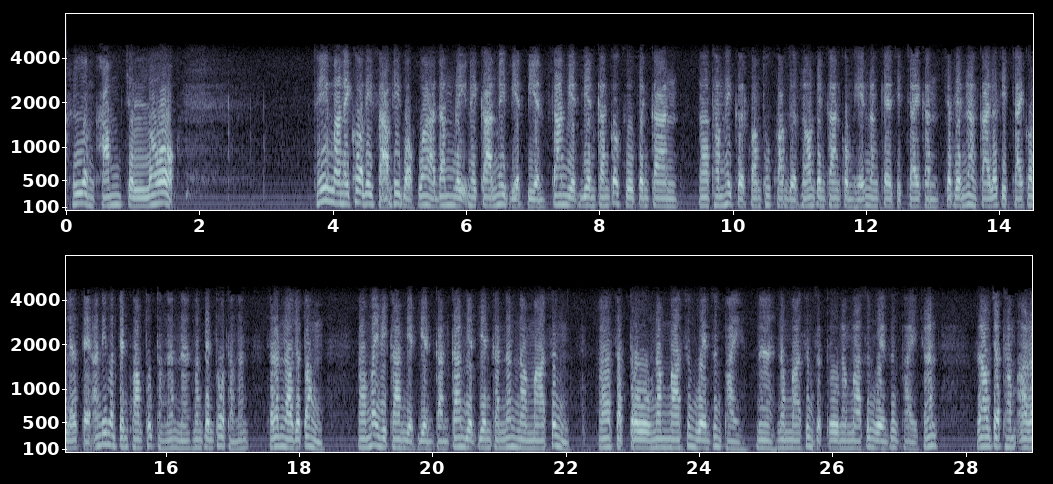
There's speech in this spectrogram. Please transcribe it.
เครื่องค้ำจนโลกที่มาในข้อที่สามที่บอกว่าดำริในการไม่เบียดเบียน การเบียดเบียนกันก็คือเป็นการทำให้เกิดความทุกข์ความเดือดร้อนเป็นการข่มเหงรังแกจิตใจกัน จะเป็นร่างกายและจิตใจก็แล้ว แต่อันนี้มันเป็นความทุกข์ทางนั้นนะมันเป็นโทษทางนั้น ฉะนั้นเราจะต้องไม่มีการเบียดเบียนกัน การเบียดเบียนกันนั้นนำมาซึ่งศัตรูนำมาซึ่งเวรซึ่งภัยนะนำมาซึ่งศัตรูนำมาซึ่งเวรซึ่งภัย ฉะนั้นเราจะทำอะไร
